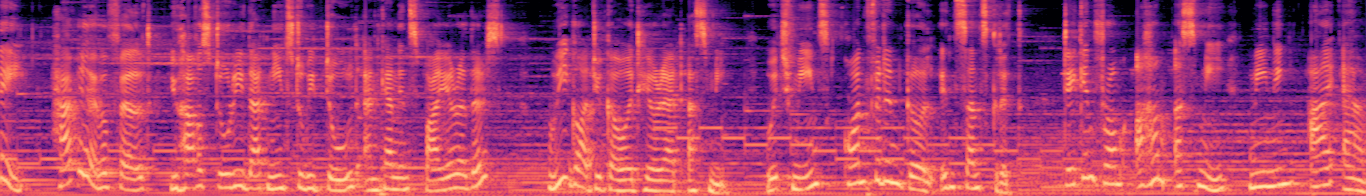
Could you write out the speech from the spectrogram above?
Hey, have you ever felt you have a story that needs to be told and can inspire others? We got you covered here at Asmee, which means confident girl in Sanskrit, taken from Aham Asmi, meaning I am.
